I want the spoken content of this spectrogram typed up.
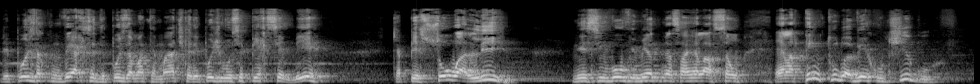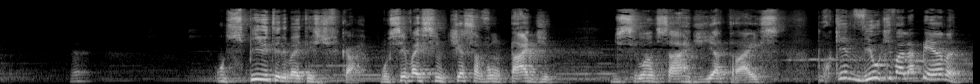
Depois da conversa, depois da matemática, depois de você perceber que a pessoa ali, nesse envolvimento, nessa relação, ela tem tudo a ver contigo, né? o Espírito ele vai testificar. Você vai sentir essa vontade de se lançar, de ir atrás, porque viu que vale a pena.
